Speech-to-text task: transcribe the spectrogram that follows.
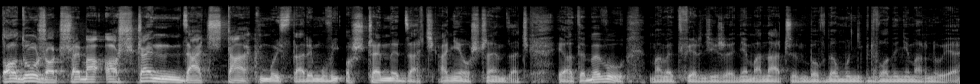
to dużo trzeba oszczędzać. Tak, mój stary mówi oszczędzać, a nie oszczędzać. Ja TBW. Mamy twierdzi, że nie ma na czym, bo w domu nikt wody nie marnuje.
